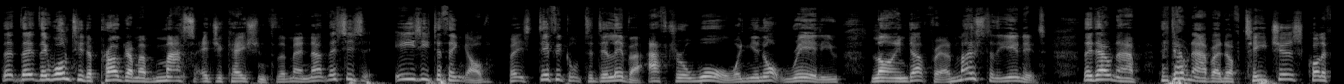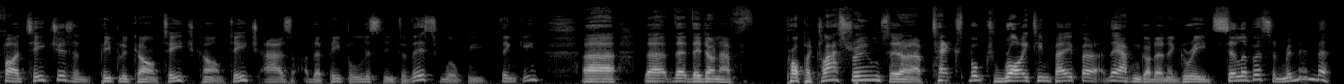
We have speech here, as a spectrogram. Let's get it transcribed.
they, they, they wanted a program of mass education for the men. Now, this is easy to think of, but it's difficult to deliver after a war when you're not really lined up for it. And most of the units, they don't have they don't have enough teachers, qualified teachers, and people who can't teach can't teach, as the people listening to this will be thinking. Uh, they, they don't have proper classrooms, they don't have textbooks, writing paper, they haven't got an agreed syllabus. And remember,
